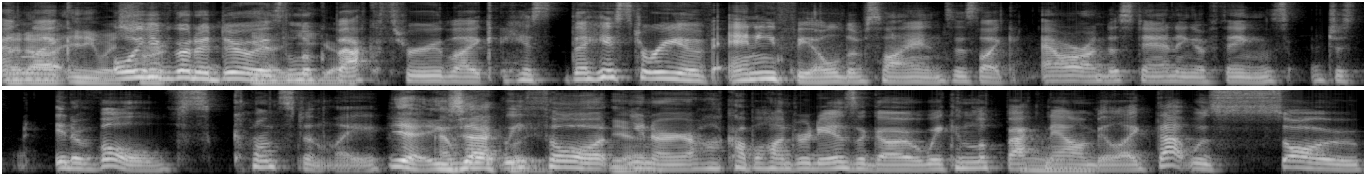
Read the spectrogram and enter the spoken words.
And But, uh, like, anyway, all sorry. you've got to do Yeah, is look back through like his the history of any field of science is like our understanding of things just it evolves constantly. Yeah, And what exactly. we thought, Yeah. you know, a couple hundred years ago, we can look back now and be like, that was so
